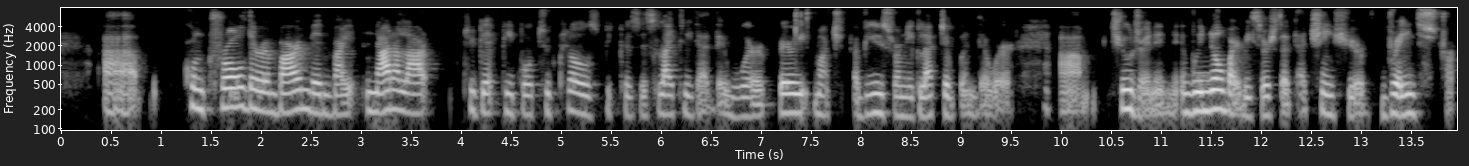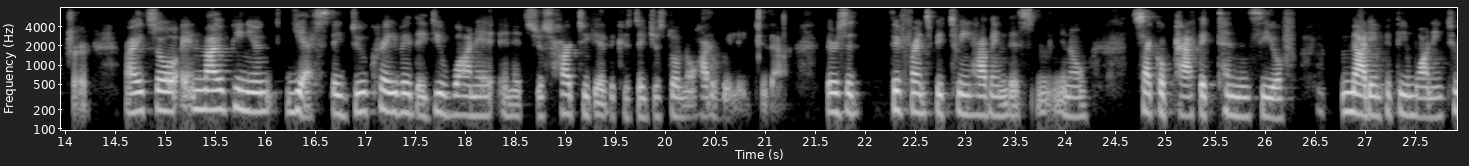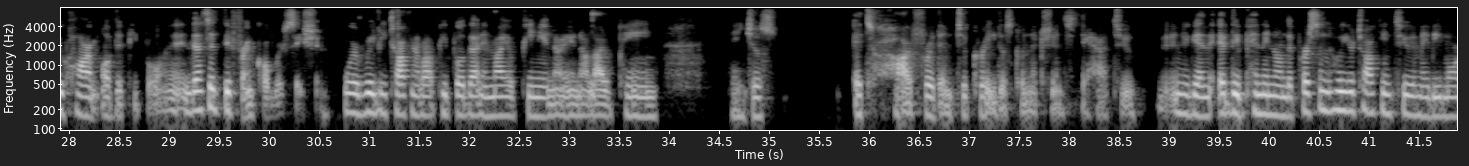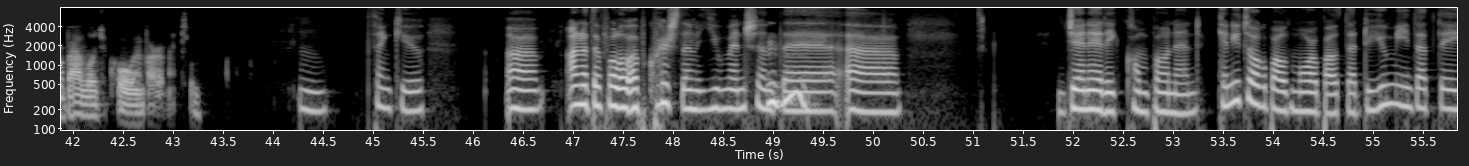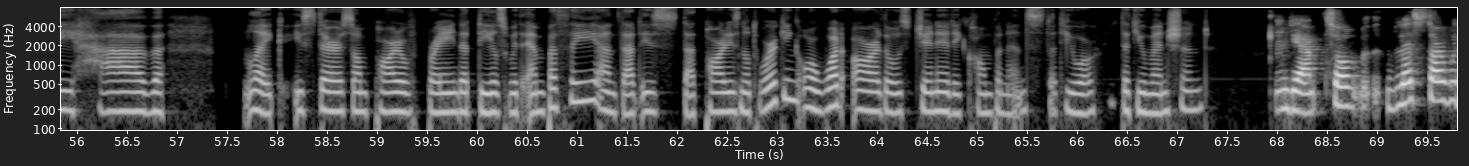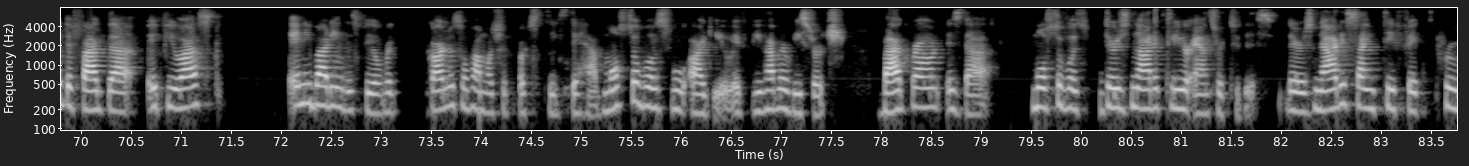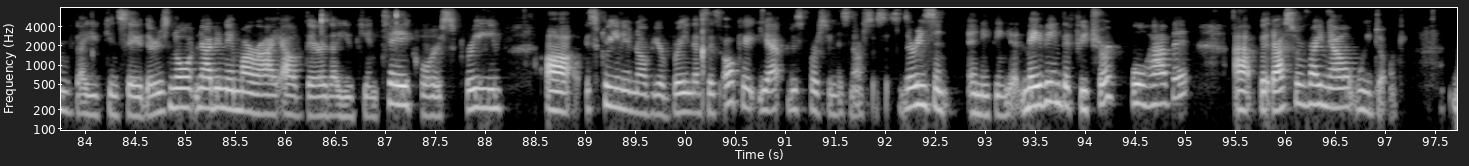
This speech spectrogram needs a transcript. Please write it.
uh, control their environment by not allow to get people too close because it's likely that they were very much abused or neglected when they were um, children. And, and, we know by research that that changed your brain structure, right? So, in my opinion, yes, they do crave it, they do want it, and it's just hard to get because they just don't know how to relate to that. There's a difference between having this, you know, psychopathic tendency of not empathy, wanting to harm other people. And that's a different conversation. We're really talking about people that, in my opinion, are in a lot of pain and just it's hard for them to create those connections. They had to. And again, depending on the person who you're talking to, it may be more biological environmental. Mm, thank you. Uh, another follow up question. You mentioned mm-hmm. the uh, genetic component. Can you talk about more about that? Do you mean that they have like is there some part of brain that deals with empathy and that is that part is not working or what are those genetic components that you are that you mentioned? Yeah, so let's start with the fact that if you ask anybody in this field regardless of how much expertise they have, most of us will argue if you have a research background is that most of us there's not a clear answer to this. There's not a scientific proof that you can say. There's no not an mri out there that you can take or a screen uh, screening of your brain that says okay yeah this person is narcissist. There isn't anything yet. Maybe in the future we'll have it uh, but as of right now we don't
